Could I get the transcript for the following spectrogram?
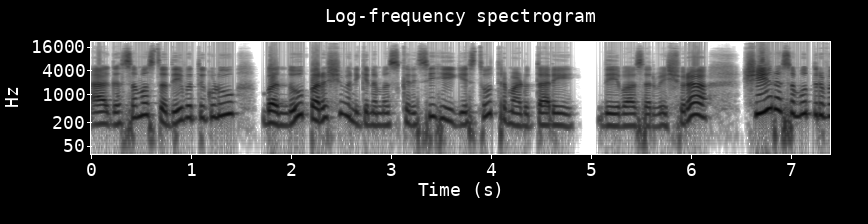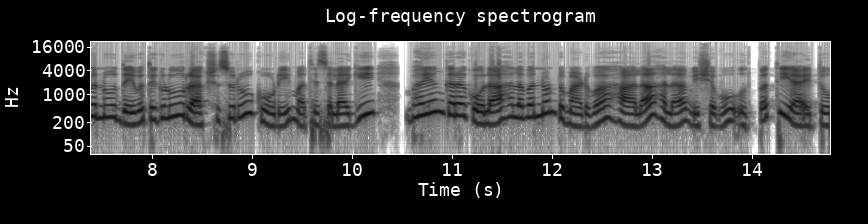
ಆಗ ಸಮಸ್ತ ದೇವತೆಗಳು ಬಂದು ಪರಶಿವನಿಗೆ ನಮಸ್ಕರಿಸಿ ಹೀಗೆ ಸ್ತೋತ್ರ ಮಾಡುತ್ತಾರೆ. ದೇವ ಸರ್ವೇಶ್ವರ, ಕ್ಷೀರ ಸಮುದ್ರವನ್ನು ದೇವತೆಗಳು, ರಾಕ್ಷಸರೂ ಕೂಡಿ ಮಥಿಸಲಾಗಿ ಭಯಂಕರ ಕೋಲಾಹಲವನ್ನುಂಟು ಮಾಡುವ ಹಾಲಾಹಲ ವಿಷವು ಉತ್ಪತ್ತಿಯಾಯಿತು.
